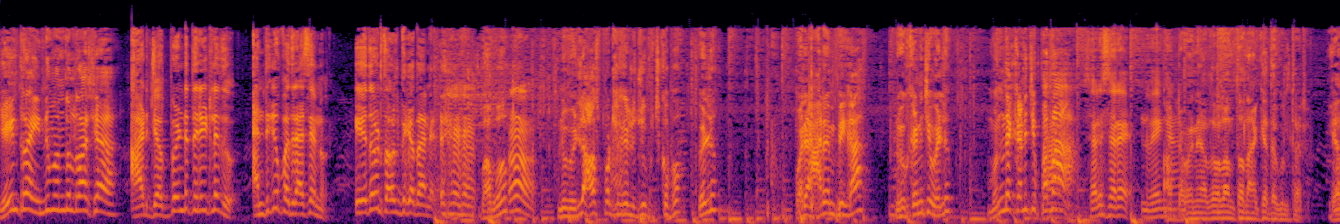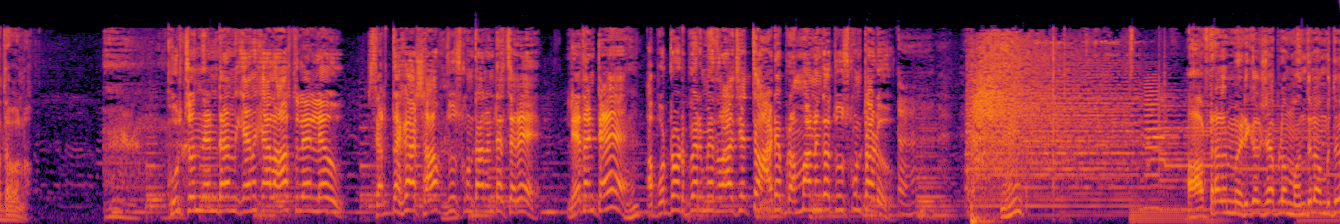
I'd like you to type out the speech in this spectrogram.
ఏంట్రా ఇన్ని మందులు రాశా? ఆడు జబ్బు అంటే తెలియట్లేదు. అందుకే పది రాశాను. ఏదో తగులుతుంది కదా అని. బాబు నువ్వు వెళ్ళి హాస్పిటల్కి వెళ్ళి చూపించుకోపో. వెళ్ళు. ఒరే ఆర్ఎంపీగా నువ్వు ఇక్కడి నుంచి వెళ్ళు. ముందే ఇక్కడి నుంచి పదా. సరే సరే. నువ్వేం. అటువంటి ఎదవలంతా నాకే తగులుతారు. ఎదవలు కూర్చొని తినడానికి వెనకాల ఆస్తులేం లేవు. శ్రద్ధగా షాప్ చూసుకుంటారంటే సరే. లేదంటే ఆ పుట్టోడు పేరు మీద రాసేస్తే ఆడే బ్రహ్మాండంగా చూసుకుంటాడు. ఆఫ్టర్ ఆల్ మెడికల్ షాప్లో మందులు అమ్ముతూ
